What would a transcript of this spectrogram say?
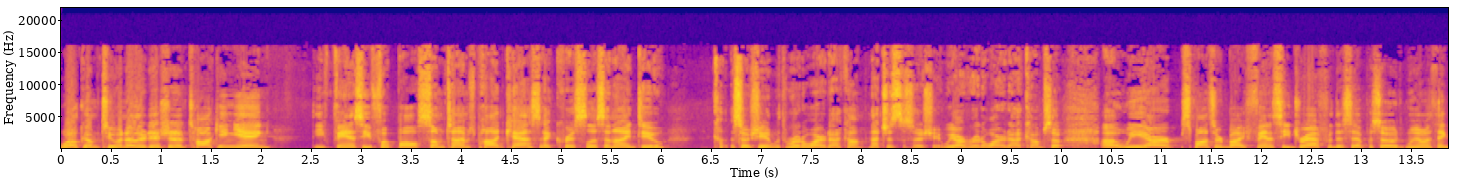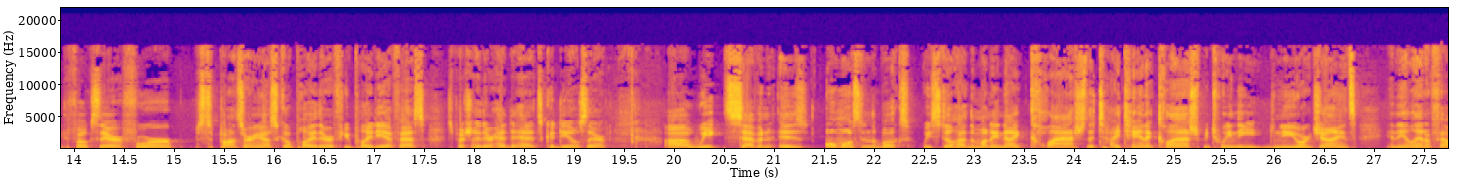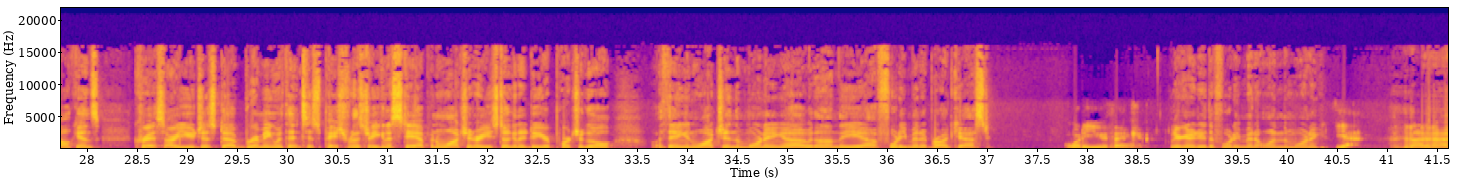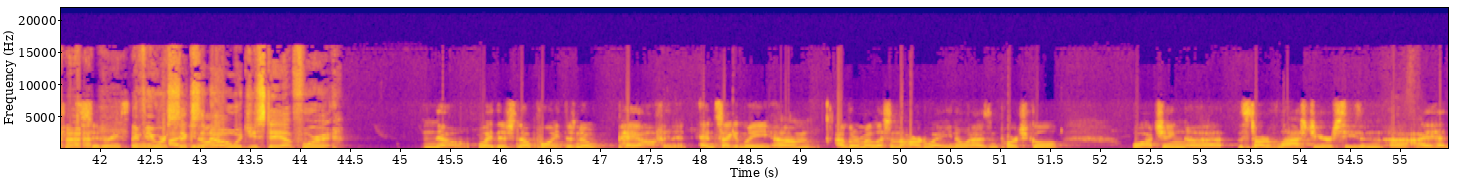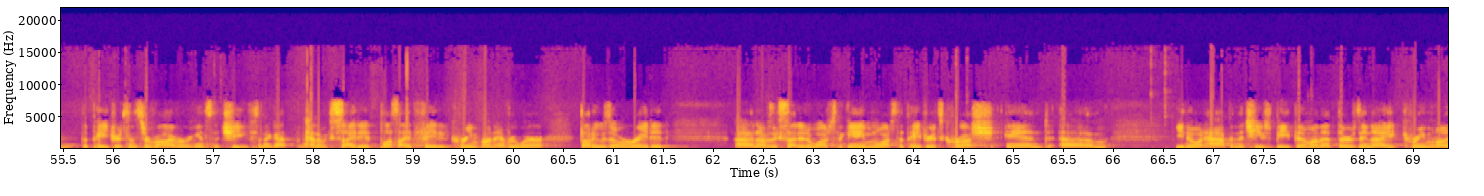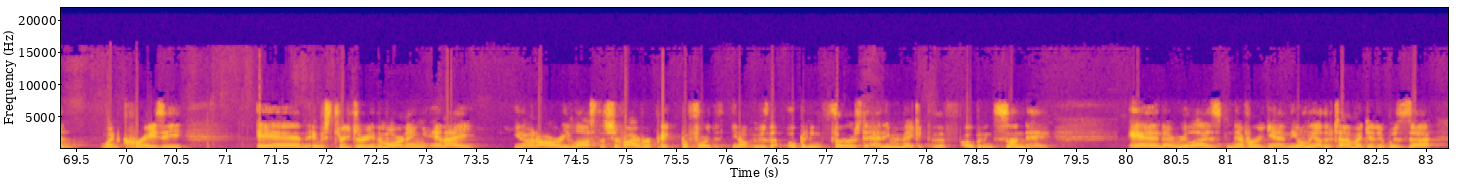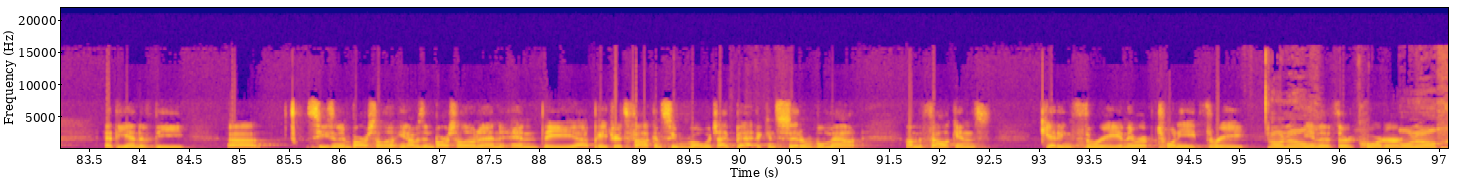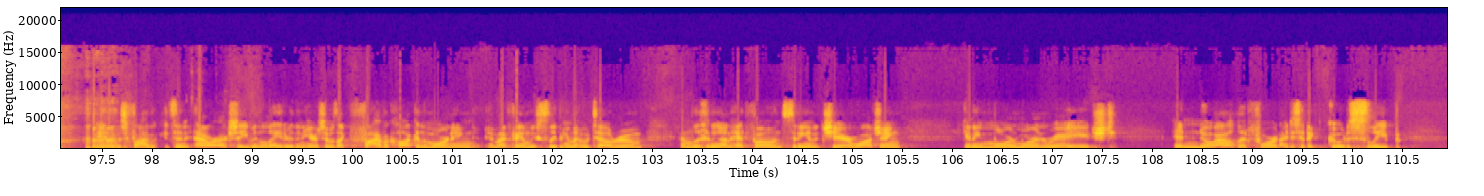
Welcome to another edition of Talking Yang, the fantasy football sometimes podcast that Chris Liss and I do, associated with rotowire.com. Not just associated, we are rotowire.com. So uh, we are sponsored by Fantasy Draft for this episode. We want to thank the folks there for sponsoring us. Go play there if you play DFS, especially their head to heads. Good deals there. Uh, week seven is almost in the books. We still have the Monday night clash, the Titanic clash between the New York Giants and the Atlanta Falcons. Chris, are you just uh, brimming with anticipation for this? Are you going to stay up and watch it, or are you still going to do your Portugal thing and watch it in the morning uh, on the uh, 40 minute broadcast? What do you think? You're going to do the 40 minute one in the morning? Yeah. Not even considering If you were 6 and 0, would you stay up for it? No, well, there's no point. There's no payoff in it. And secondly, um, I learned my lesson the hard way. You know, when I was in Portugal watching uh, the start of last year's season, uh, I had the Patriots and Survivor against the Chiefs, and I got kind of excited. Plus, I had faded Kareem Hunt everywhere, thought he was overrated, uh, and I was excited to watch the game and watch the Patriots crush. And um, you know what happened? The Chiefs beat them on that Thursday night. Kareem Hunt went crazy, and it was 3:30 in the morning, and I you know, I'd already lost the survivor pick before the, you know, it was the opening Thursday. I didn't even make it to the opening Sunday. And I realized never again. The only other time I did it was uh, at the end of the uh, season in Barcelona. You know, I was in Barcelona and, and the uh, Patriots Falcons Super Bowl, which I bet a considerable amount on the Falcons getting three, and they were up 28 3. Oh, no. At the end of the third quarter. Oh, no. and it was five, it's an hour actually even later than here. So it was like five o'clock in the morning, and my family's sleeping in the hotel room I'm listening on headphones, sitting in a chair, watching, getting more and more enraged, and no outlet for it. I just had to go to sleep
